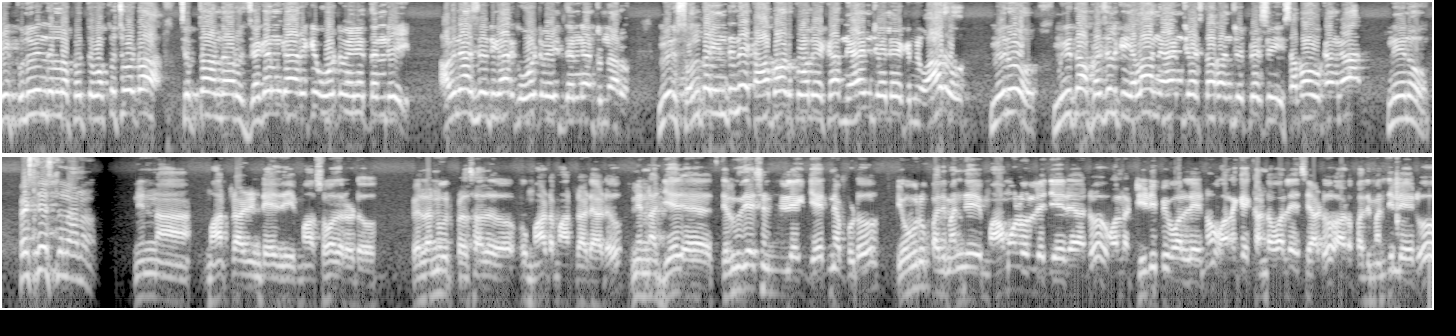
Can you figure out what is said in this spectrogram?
మీ పులివెందుల్లో ప్రతి ఒక్క చోట చెప్తా ఉన్నారు జగన్ గారికి ఓటు వేయొద్దండి. అవినాష్ రెడ్డి గారికి ఓటు వేయొద్దని అంటున్నారు. మీరు సొంత ఇంటినే కాపాడుకోలేక న్యాయం చేయలేకని వారు మీరు మిగతా ప్రజలకి ఎలా న్యాయం చేస్తారని చెప్పేసి సభాముఖంగా నేను ప్రశ్నిస్తున్నాను. నిన్న మాట్లాడిండేది మా సోదరుడు వెల్లనూరు ప్రసాద్ ఒక మాట మాట్లాడాడు. నిన్న తెలుగుదేశం చేరినప్పుడు ఎవరు పది మంది మామూలు వాళ్ళే చేరారు వాళ్ళ టీడీపీ వాళ్ళేను వాళ్ళకే కండవాళ్ళు వేసాడు ఆడ పది మంది లేరు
